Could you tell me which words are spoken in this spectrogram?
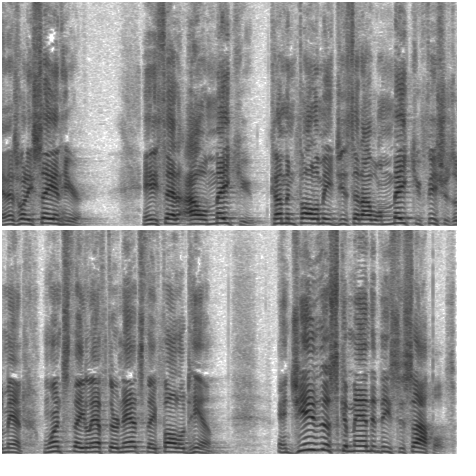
And that's what he's saying here. And he said, I'll make you. Come and follow me. Jesus said, I will make you fishers of men. Once they left their nets, they followed him. And Jesus commanded these disciples.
